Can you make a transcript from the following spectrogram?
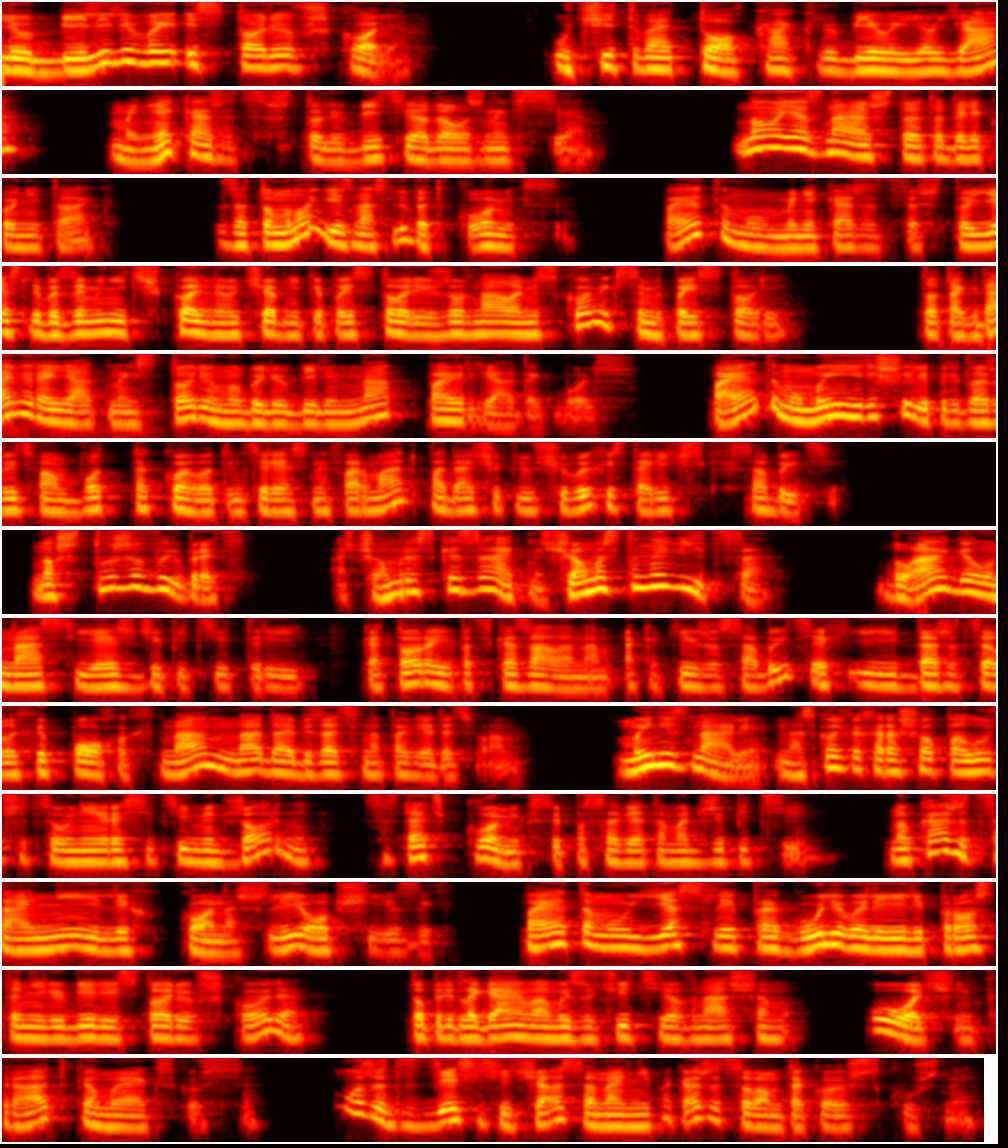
Любили ли вы историю в школе? Учитывая то, как любил ее я, мне кажется, что любить ее должны все. Но я знаю, что это далеко не так. Зато многие из нас любят комиксы. Поэтому мне кажется, что если бы заменить школьные учебники по истории журналами с комиксами по истории, то тогда, вероятно, историю мы бы любили на порядок больше. Поэтому мы и решили предложить вам вот такой вот интересный формат подачи ключевых исторических событий. Но что же выбрать? О чем рассказать? На чем остановиться? Благо у нас есть GPT-3, которая и подсказала нам, о каких же событиях и даже целых эпохах нам надо обязательно поведать вам. Мы не знали, насколько хорошо получится у нейросети Midjourney создать комиксы по советам от GPT, но кажется, они легко нашли общий язык. Поэтому, если прогуливали или просто не любили историю в школе, то предлагаем вам изучить ее в нашем очень кратком экскурсе. Может, здесь и сейчас она не покажется вам такой уж скучной.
